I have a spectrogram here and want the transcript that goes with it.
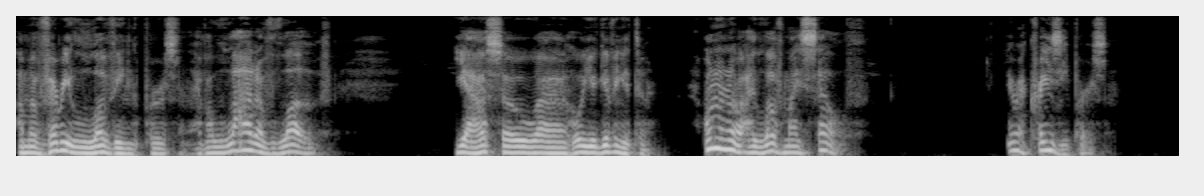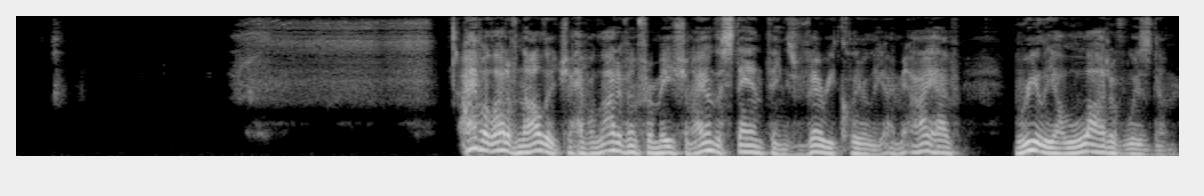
I'm a very loving person. I have a lot of love. Yeah, so uh, who are you giving it to? Oh, no, no, I love myself. You're a crazy person. I have a lot of knowledge. I have a lot of information. I understand things very clearly. I mean, I have really a lot of wisdom.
